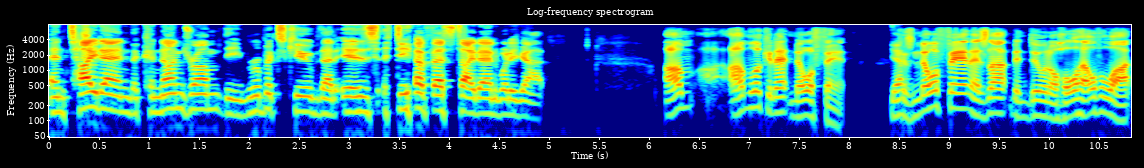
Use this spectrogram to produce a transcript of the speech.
And tight end, the conundrum, the Rubik's cube that is DFS tight end. What do you got? I'm I'm looking at Noah Fant because yep. Noah Fant has not been doing a whole hell of a lot,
